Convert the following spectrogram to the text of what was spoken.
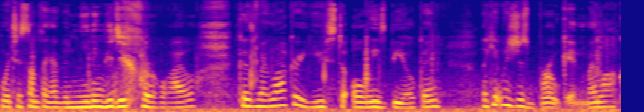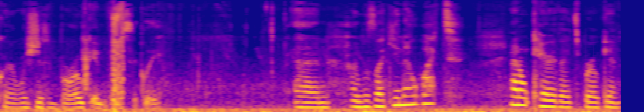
Which is something I've been meaning to do for a while because my locker used to always be open. Like it was just broken. My locker was just broken basically. And I was like, you know what? I don't care that it's broken.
